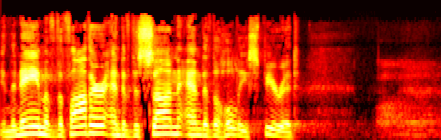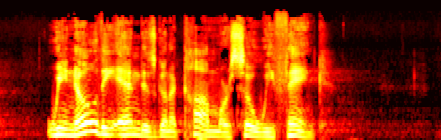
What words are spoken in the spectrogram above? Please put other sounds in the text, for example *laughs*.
In the name of the Father, and of the Son, and of the Holy Spirit, we know the end is going to come, or so we think,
